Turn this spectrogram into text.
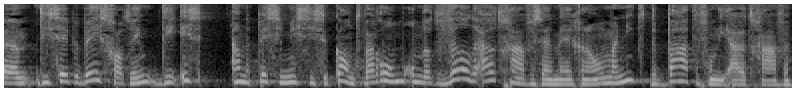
Um, die CPB-schatting die is aan de pessimistische kant. Waarom? Omdat wel de uitgaven zijn meegenomen, maar niet de baten van die uitgaven.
